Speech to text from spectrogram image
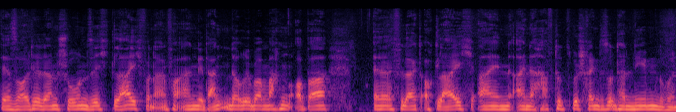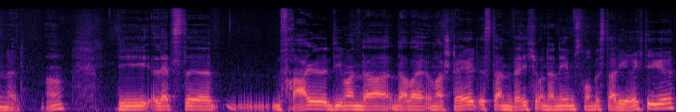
der sollte dann schon sich gleich von Anfang an Gedanken darüber machen, ob er äh, vielleicht auch gleich ein eine haftungsbeschränktes Unternehmen gründet. Ne? Die letzte Frage, die man da dabei immer stellt, ist dann, welche Unternehmensform ist da die richtige?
